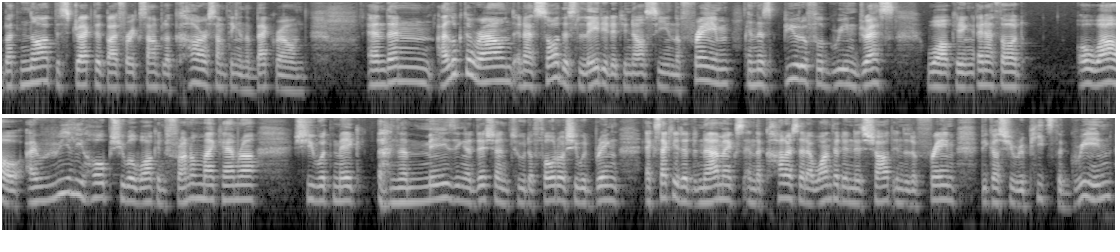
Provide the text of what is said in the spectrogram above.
but not distracted by, for example, a car or something in the background. And then I looked around and I saw this lady that you now see in the frame in this beautiful green dress walking. And I thought, oh wow, I really hope she will walk in front of my camera. She would make an amazing addition to the photo. She would bring exactly the dynamics and the colors that I wanted in this shot into the frame because she repeats the green.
